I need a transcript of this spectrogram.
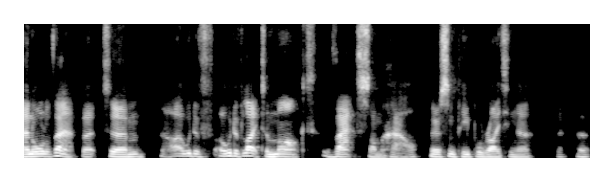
and all of that. But um, I would have I would have liked to marked that somehow. There are some people writing a a, a-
